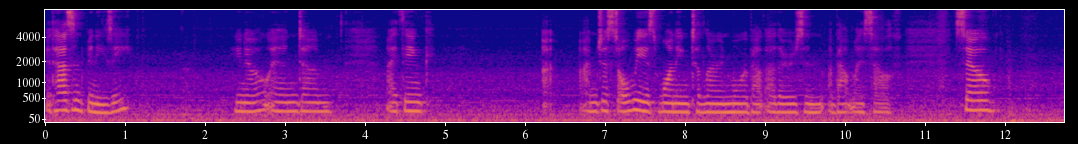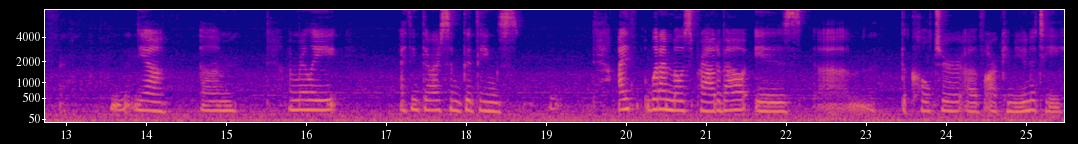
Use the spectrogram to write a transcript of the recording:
it hasn't been easy you know, and um, I think I'm just always wanting to learn more about others and about myself. So, yeah, um, I'm really, I think there are some good things. I what I'm most proud about is um, the culture of our community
